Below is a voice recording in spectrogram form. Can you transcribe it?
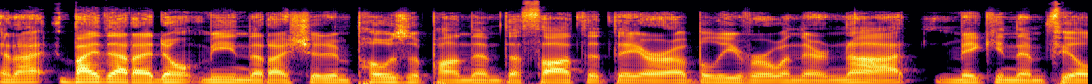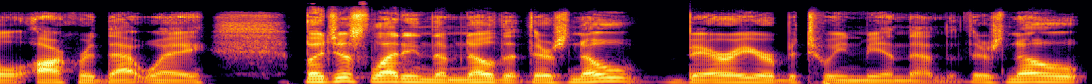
And I, by that, I don't mean that I should impose upon them the thought that they are a believer when they're not, making them feel awkward that way, but just letting them know that there's no barrier between me and them, that there's no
